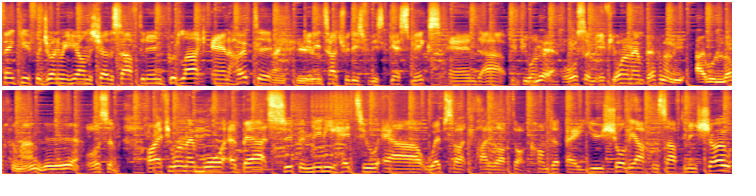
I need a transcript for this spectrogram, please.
Thank you for joining me here on the show this afternoon. Good luck, and hope to get in touch with this for this guest mix. And uh, if you want, Yeah. to, awesome. If you want to know Definitely, I would love to, man. Yeah, yeah, yeah. Awesome. All right, if you want to know more about Supermini, head to our website, partylife.com.au. Shortly after this afternoon show,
